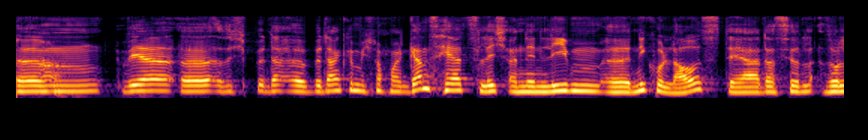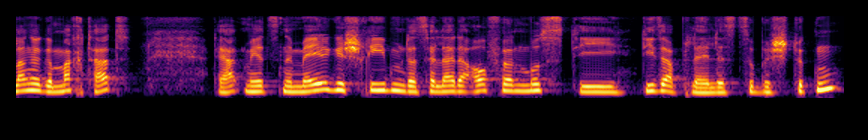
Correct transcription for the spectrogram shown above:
Ähm, wer, äh, also ich äh, bedanke mich nochmal ganz herzlich an den lieben äh, Nikolaus, der das so so lange gemacht hat. Der hat mir jetzt eine Mail geschrieben, dass er leider aufhören muss, die dieser Playlist zu bestücken,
